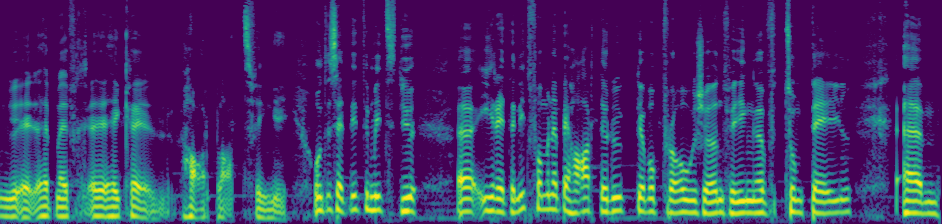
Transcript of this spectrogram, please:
äh, hat man einfach, äh, hat keinen Haarplatz, finde ich. Und es hat nicht damit zu tun, äh, ich rede nicht von einem behaarten Rücken, den die Frauen schön finden, zum Teil, ähm,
